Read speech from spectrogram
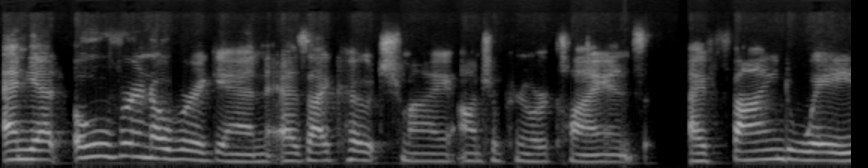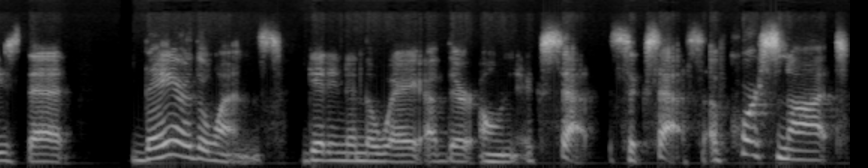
And yet, over and over again, as I coach my entrepreneur clients, I find ways that they are the ones getting in the way of their own success. Of course, not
